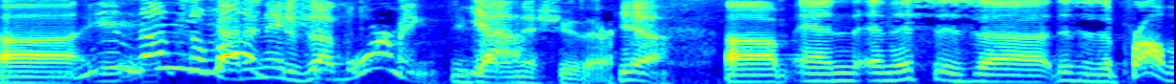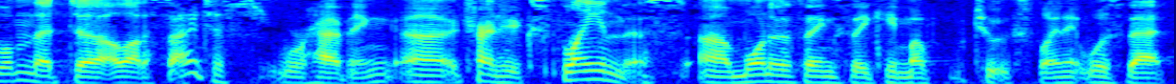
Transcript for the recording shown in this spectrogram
uh, Not so much. Is that warming? You've yeah. got an issue there. Yeah. Um, and and this is uh, this is a problem that uh, a lot of scientists were having uh, trying to explain this. Um, one of the things they came up to explain it was that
